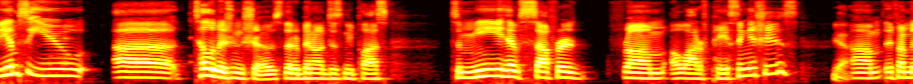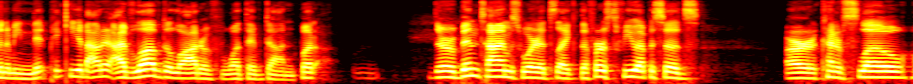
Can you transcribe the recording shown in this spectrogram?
the MCU uh television shows that have been on Disney Plus to me have suffered from a lot of pacing issues. Yeah. Um, if I'm going to be nitpicky about it, I've loved a lot of what they've done, but there have been times where it's like the first few episodes are kind of slow,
